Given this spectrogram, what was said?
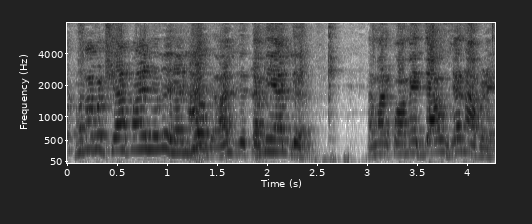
ફટાફટ ચા પાઈ લે હાલ- તમે હાલ તમારે કોમે જ જવું છે ને આપણે.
